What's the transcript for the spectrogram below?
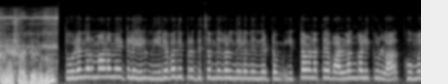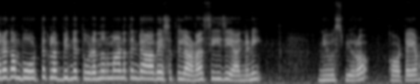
ഫിനിഷാക്കി എടുക്കും തുഴ നിർമ്മാണ മേഖലയിൽ നിരവധി പ്രതിസന്ധികൾ നിലനിന്നിട്ടും ഇത്തവണത്തെ വള്ളംകളിക്കുള്ള കുമരകം ബോട്ട് ക്ലബിന്റെ തുഴ നിർമ്മാണത്തിന്റെ ആവേശത്തിലാണ് C J Antony. News bureau Kottayam.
